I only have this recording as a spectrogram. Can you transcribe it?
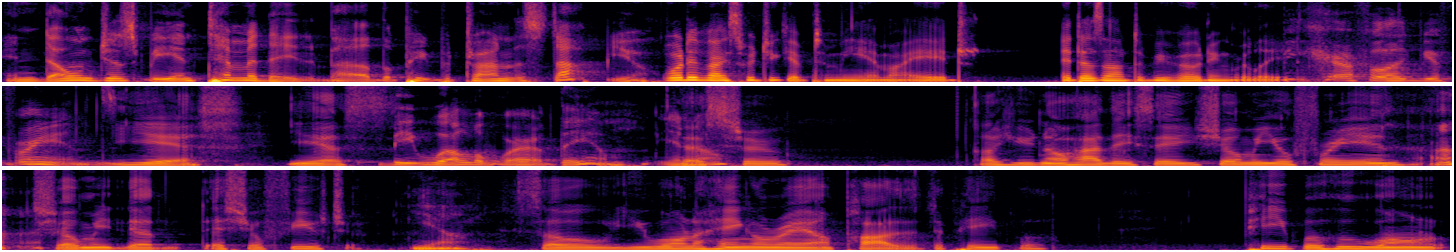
and don't just be intimidated by other people trying to stop you. What advice would you give to me at my age? It doesn't have to be voting related. Be careful of your friends. Yes. Yes. Be well aware of them. You know. That's true. Because you know how they say, you show me your friend, show me that that's your future. Yeah. So you want to hang around positive people, people who want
